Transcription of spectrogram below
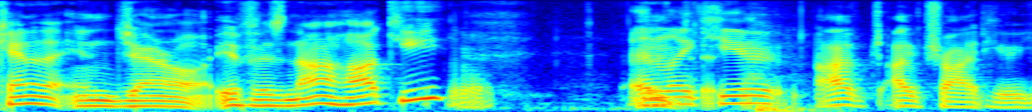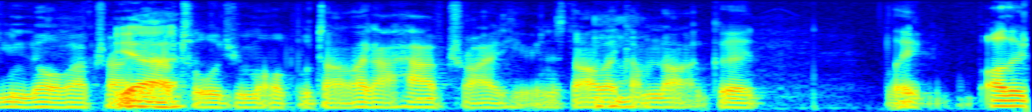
Canada in general, if it's not hockey, Yeah. And like here, I've I've tried here. You know, I've tried. Yeah. I've told you multiple times. Like I have tried here, and it's not like Mhm. I'm not good. Like other,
